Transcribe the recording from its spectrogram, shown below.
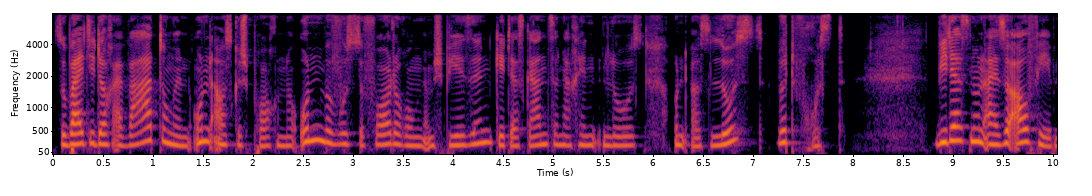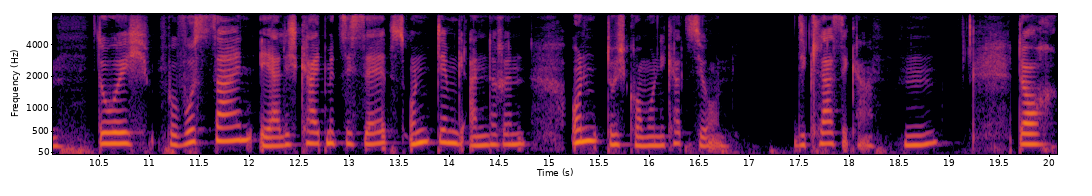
Sobald jedoch Erwartungen, unausgesprochene, unbewusste Forderungen im Spiel sind, geht das Ganze nach hinten los und aus Lust wird Frust. Wie das nun also aufheben? Durch Bewusstsein, Ehrlichkeit mit sich selbst und dem anderen und durch Kommunikation. Die Klassiker. Hm? Doch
